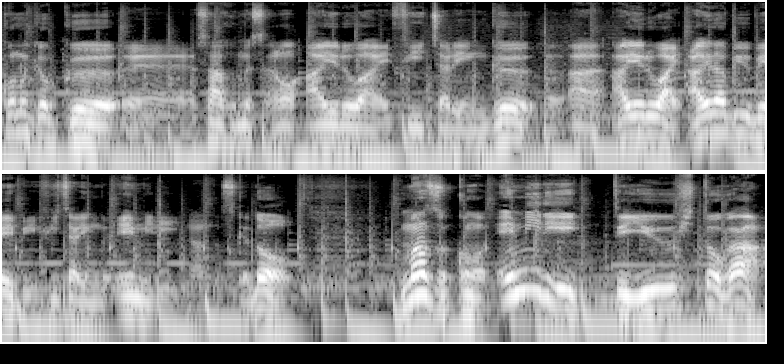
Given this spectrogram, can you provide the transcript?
この曲、えー Surf Mesa の ILY フィーチャリング、あ ILY、I Love You Baby featuring Emilee なんですけど、まずこのエミリーっていう人が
